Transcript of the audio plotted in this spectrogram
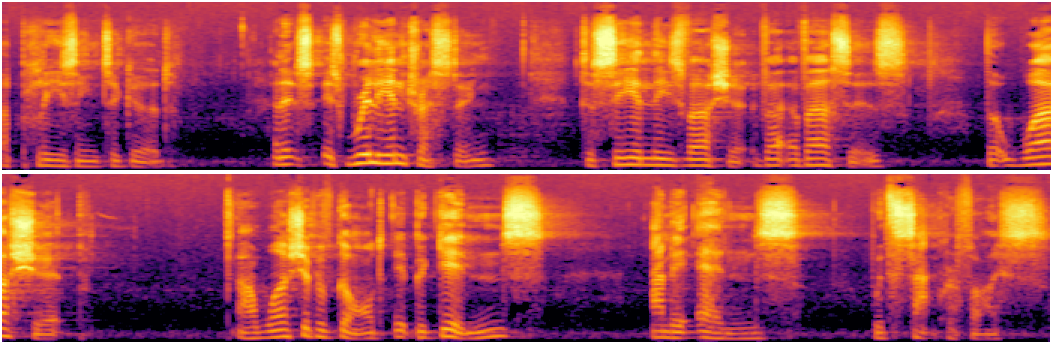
are pleasing to good. And it's, it's really interesting to see in these verses that worship, our worship of God, it begins and it ends with sacrifice.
